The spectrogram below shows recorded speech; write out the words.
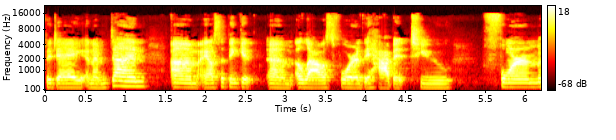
the day, and I'm done. Um, I also think it um, allows for the habit to form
